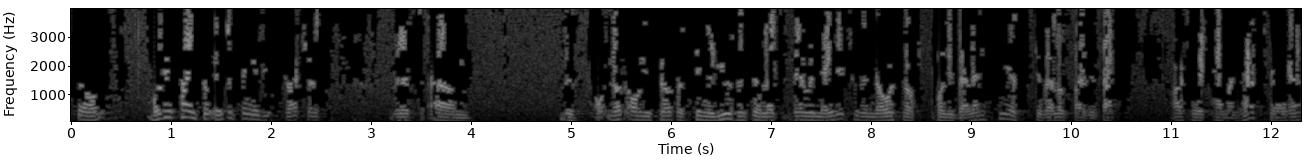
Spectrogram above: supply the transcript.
So what we find so interesting in these structures that um, that not only serve as single users, they're, like, they're related to the notion of polyvalency as developed by the Dutch architect Herman Hertzberger.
